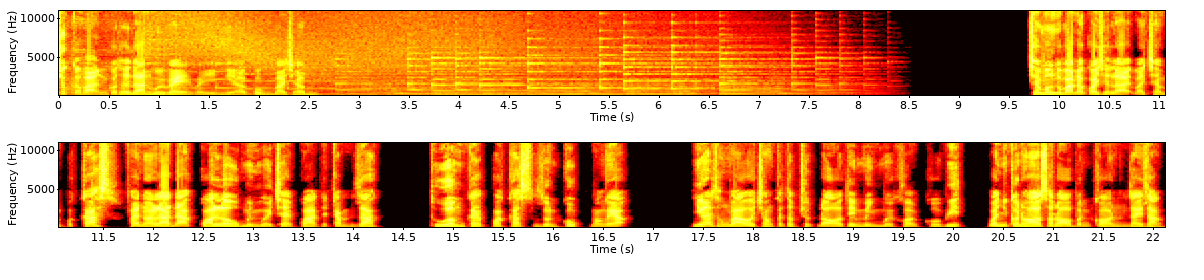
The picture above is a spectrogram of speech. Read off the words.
Chúc các bạn có thời gian vui vẻ và ý nghĩa cùng ba chấm. Chào mừng các bạn đã quay trở lại ba chấm podcast. Phải nói là đã quá lâu mình mới trải qua cái cảm giác thu âm các podcast dồn cục mọi người ạ. Như đã thông báo ở trong các tập trước đó thì mình mới khỏi Covid và những cơn ho sau đó vẫn còn dai dẳng.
